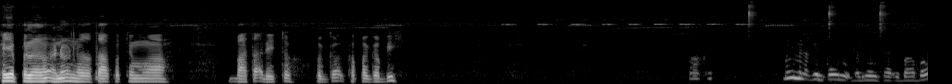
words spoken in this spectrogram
Kaya pala ano natatakot yung mga bata dito pag kapag gabi. Bakit? May malaking puno ba dyan sa ibabaw?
